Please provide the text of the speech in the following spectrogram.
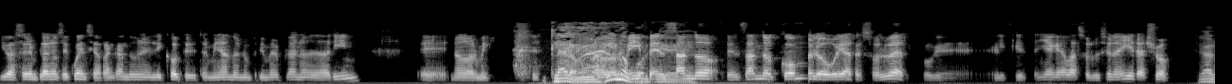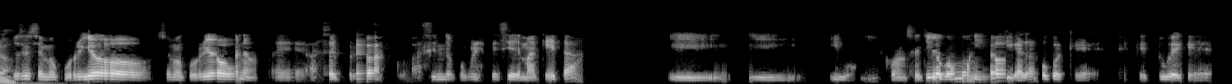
iba a ser en plano secuencia, arrancando un helicóptero y terminando en un primer plano de Darín, eh, no dormí. Claro, me imagino dormí pensando, pensando cómo lo voy a resolver, porque el que tenía que dar la solución ahí era yo. Claro. Entonces se me ocurrió, se me ocurrió, bueno, eh, hacer pruebas haciendo como una especie de maqueta y, y, y, con sentido común y lógica. Tampoco es que, que tuve que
